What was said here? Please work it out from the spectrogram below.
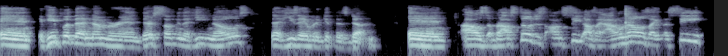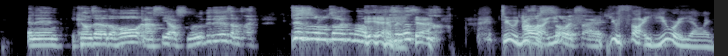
And if he put that number in, there's something that he knows that he's able to get this done. And I was, but I was still just on seat. I was like, I don't know. I was like, let's see. And then he comes out of the hole and I see how smooth it is. And I was like, this is what I'm talking about. Yeah, like, yeah. Dude, you I thought was you, excited. You thought you were yelling.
